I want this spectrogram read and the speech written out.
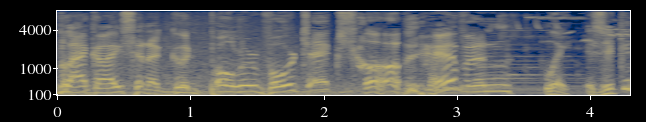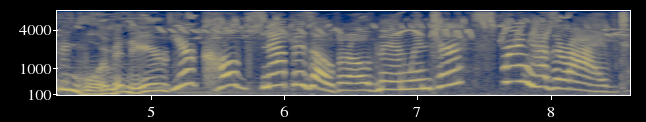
black ice, and a good polar vortex. Oh, heaven. Wait, is it getting warm in here? Your cold snap is over, Old Man Winter. Spring has arrived.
